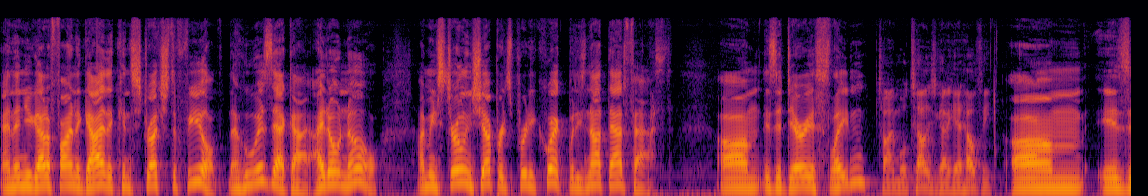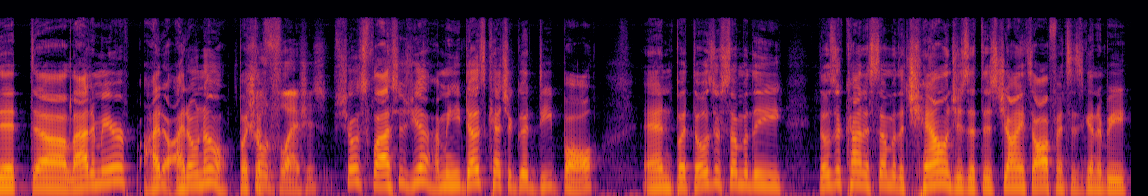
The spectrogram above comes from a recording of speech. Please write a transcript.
And then you got to find a guy that can stretch the field. Now, who is that guy? I don't know. I mean, Sterling Shepard's pretty quick, but he's not that fast. Um, is it Darius Slayton? Time will tell. He's got to get healthy. Um, is it uh, Latimer? I don't, I don't know. But showed flashes. Shows flashes. Yeah. I mean, he does catch a good deep ball. And but those are some of the those are kind of some of the challenges that this Giants offense is going to be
